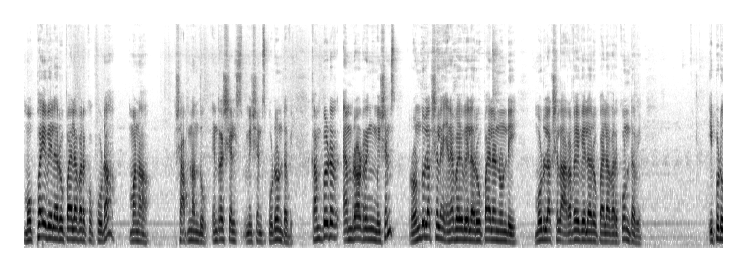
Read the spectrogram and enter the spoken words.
ముప్పై వేల రూపాయల వరకు కూడా మన షాప్ నందు ఇండస్ట్రియల్స్ మిషన్స్ కూడా ఉంటుంది కంప్యూటర్ ఎంబ్రాయిడరింగ్ మిషన్స్ రెండు లక్షల ఎనభై వేల రూపాయల నుండి మూడు లక్షల అరవై వేల రూపాయల వరకు ఉంటుంది ఇప్పుడు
